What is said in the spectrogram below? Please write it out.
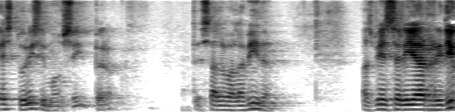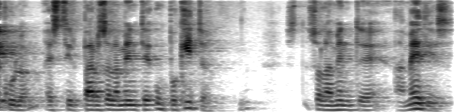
es durísimo, sí, pero te salva la vida. Más bien sería ridículo estirpar solamente un poquito, solamente a medias.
